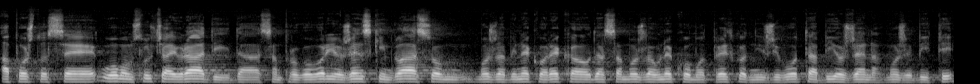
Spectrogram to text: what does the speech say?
a pošto se u ovom slučaju radi da sam progovorio ženskim glasom, možda bi neko rekao da sam možda u nekom od prethodnih života bio žena, može biti.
